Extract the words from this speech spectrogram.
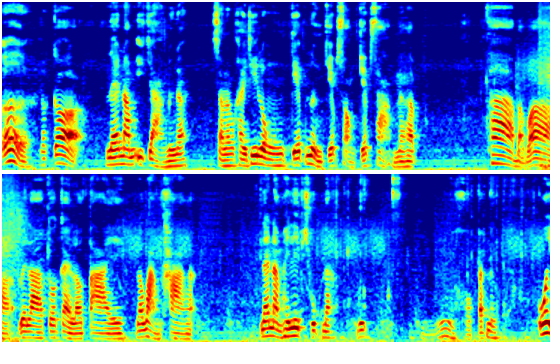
เออ แล้วก็แนะนำอีกอย่างหนึ่งนะสำหรับใครที่ลงเก็บหนึ่งเก็บสองเก็บสามนะครับ ถ้าแบบว่าเวลาตัวไก่เราตายระหว่างทางอะแนะนำให้รีบชุบนะอุ๊ยขอแป๊บหนึ่งอุ้ย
